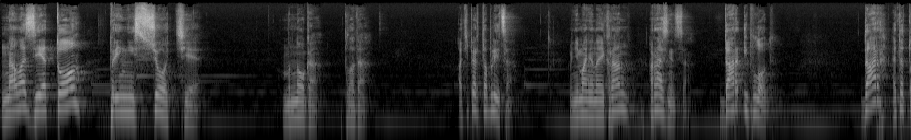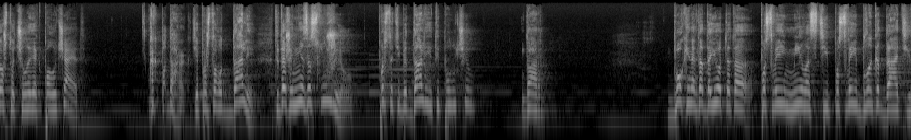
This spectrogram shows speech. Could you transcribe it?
на лозе, то принесете много плода. А теперь таблица. Внимание на экран. Разница. Дар и плод. Дар – это то, что человек получает. Как подарок. Тебе просто вот дали, ты даже не заслужил. Просто тебе дали, и ты получил. Дар – Бог иногда дает это по своей милости, по своей благодати,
